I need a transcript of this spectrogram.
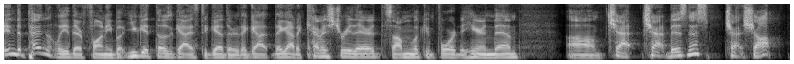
independently, they're funny, but you get those guys together. They got they got a chemistry there. So I'm looking forward to hearing them um, chat chat business, chat shop,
